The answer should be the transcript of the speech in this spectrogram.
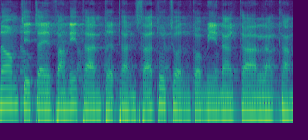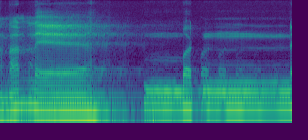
น้อมจิตใจฟังนิทานเถิดท่านสาธุชนก็มีนาการละครั้งนั้นแลบัดเน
